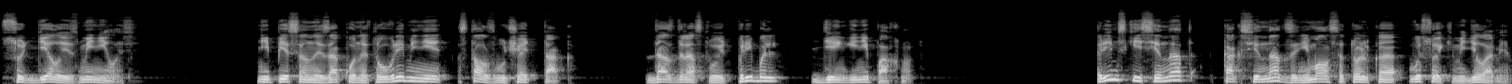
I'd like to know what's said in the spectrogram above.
Суть дела изменилась. Неписанный закон этого времени стал звучать так. «Да здравствует прибыль, деньги не пахнут». Римский сенат, как сенат, занимался только высокими делами.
